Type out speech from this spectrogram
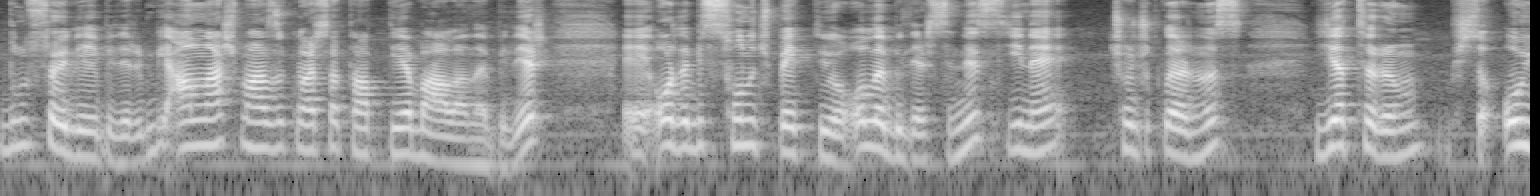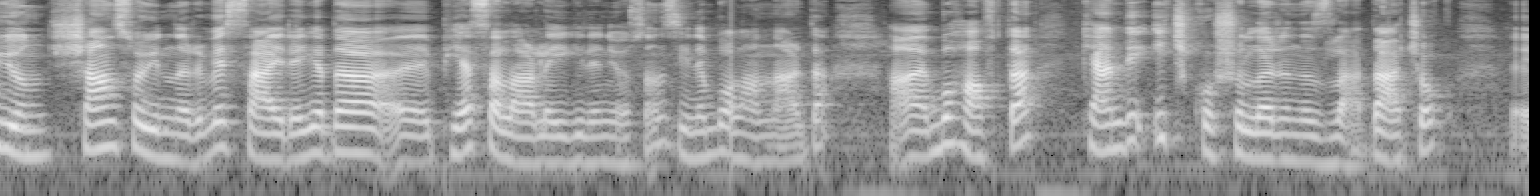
Bunu söyleyebilirim. Bir anlaşmazlık varsa tatlıya bağlanabilir. E, orada bir sonuç bekliyor olabilirsiniz. Yine çocuklarınız yatırım, işte oyun, şans oyunları vesaire ya da e, piyasalarla ilgileniyorsanız yine bu alanlarda ha, bu hafta kendi iç koşullarınızla daha çok e,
